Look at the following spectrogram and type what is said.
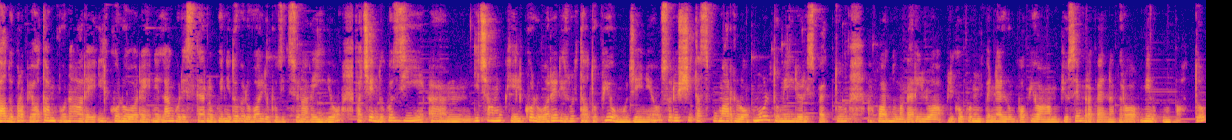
vado proprio a tamponare il colore nell'angolo esterno quindi dove lo voglio posizionare io facendo così um, diciamo che il colore è risultato più omogeneo. Sono riuscita a sfumarlo molto meglio rispetto a quando magari lo applico con un pennello un po' più ampio sempre a penna però meno compatto.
